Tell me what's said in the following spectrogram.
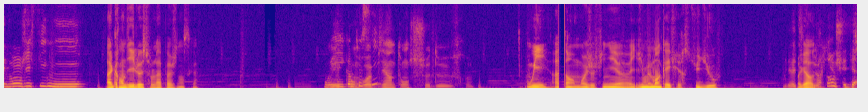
C'est bon, j'ai fini. Agrandis-le sur la page dans ce cas. Oui, comme on voit bien ton chef-d'œuvre. Oui, attends, moi je finis. euh, il me manque à écrire studio. Il y a Regarde. Tinder qui- Attends, je vais faire.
